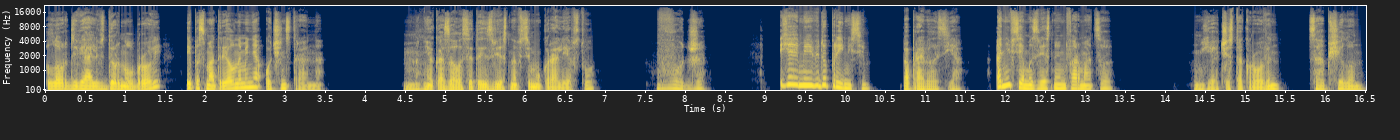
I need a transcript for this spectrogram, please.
Лорд Девиаль вздернул брови и посмотрел на меня очень странно. «Мне казалось, это известно всему королевству». «Вот же. Я имею в виду примеси», — поправилась я. «А не всем известную информацию». «Я чистокровен», — сообщил он.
